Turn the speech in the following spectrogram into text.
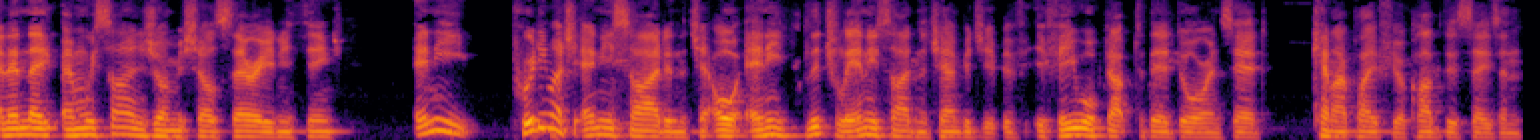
and then they and we signed Jean Michel Seri, and you think any pretty much any side in the cha- or any literally any side in the championship, if if he walked up to their door and said, "Can I play for your club this season?"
